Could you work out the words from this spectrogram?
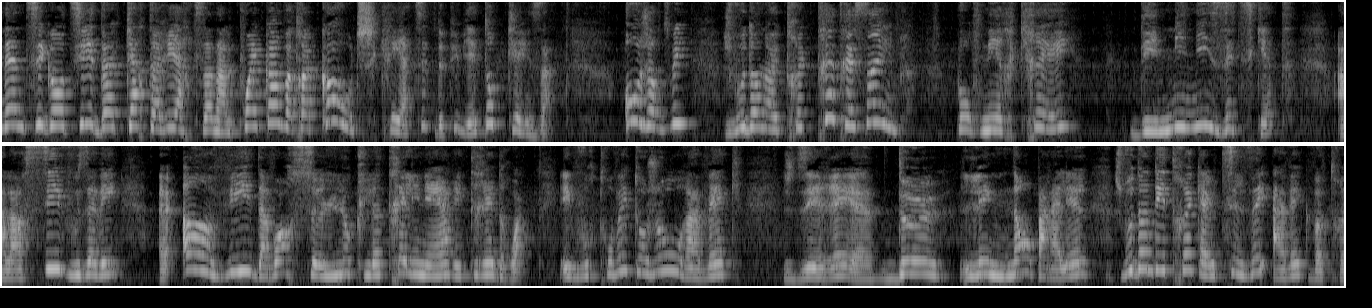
Nancy Gauthier de carterieartisanale.com, votre coach créatif depuis bientôt 15 ans. Aujourd'hui, je vous donne un truc très très simple pour venir créer des mini étiquettes. Alors si vous avez euh, envie d'avoir ce look-là très linéaire et très droit et vous vous retrouvez toujours avec je dirais, euh, deux lignes non parallèles, je vous donne des trucs à utiliser avec votre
